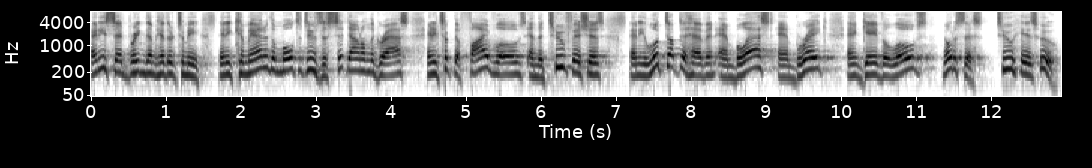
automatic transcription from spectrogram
And he said, Bring them hither to me. And he commanded the multitudes to sit down on the grass. And he took the five loaves and the two fishes, and he looked up to heaven and blessed and brake and gave the loaves, notice this, to his who?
